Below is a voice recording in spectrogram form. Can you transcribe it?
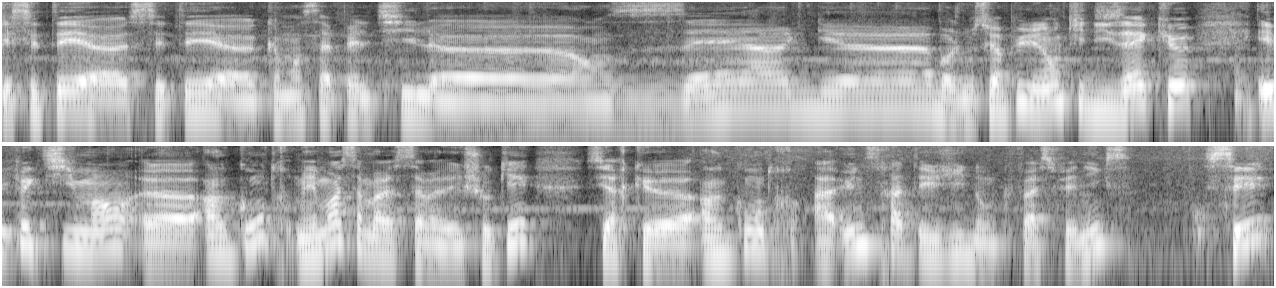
Et c'était, euh, c'était euh, comment s'appelle-t-il euh, en Zerg euh, Bon, je me souviens plus du nom qui disait que effectivement euh, un contre, mais moi ça m'a- ça m'avait choqué, c'est-à-dire qu'un contre a une stratégie donc face Phoenix, c'est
